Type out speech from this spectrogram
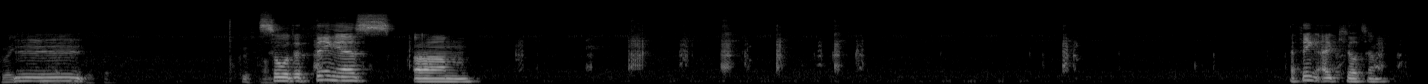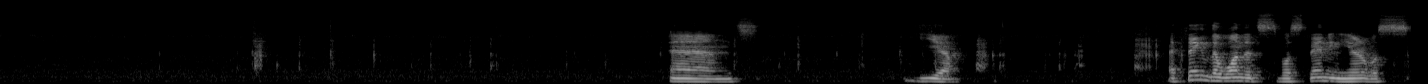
Great to have you Mm. with us. Good so the thing is, um, I think I killed him. And yeah. I think the one that was standing here was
